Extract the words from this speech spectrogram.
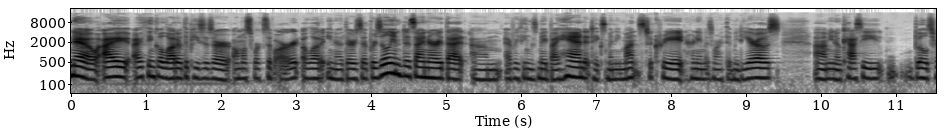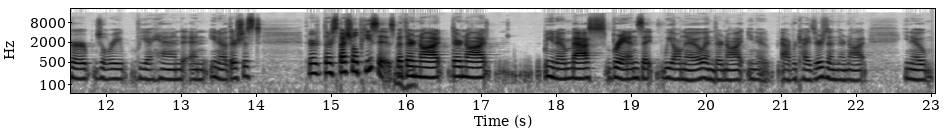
No, I, I think a lot of the pieces are almost works of art. A lot of, you know, there's a Brazilian designer that um, everything's made by hand. It takes many months to create. Her name is Martha Medeiros. Um, you know, Cassie builds her jewelry via hand. And, you know, there's just, they're, they're special pieces, but they're not, they're not, you know, mass brands that we all know. And they're not, you know, advertisers and they're not, you know,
